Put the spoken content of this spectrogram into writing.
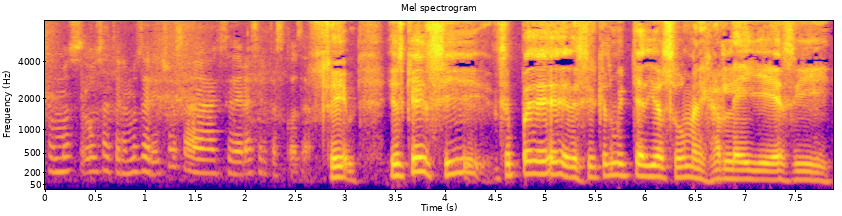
somos, o sea, tenemos derechos a acceder a ciertas cosas. Sí, y es que sí, se puede decir que es muy tedioso manejar leyes y,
